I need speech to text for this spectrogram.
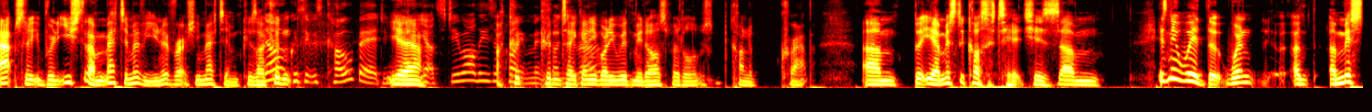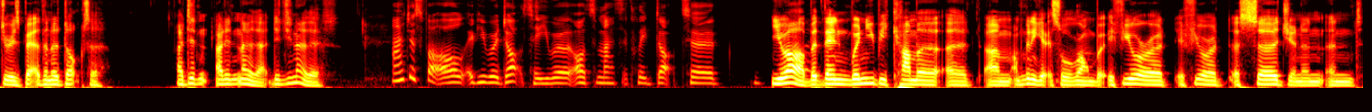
Absolutely brilliant. You still haven't met him, have you? You never actually met him because I couldn't. because it was COVID. And Yeah. you, had to do all these I could, couldn't take anybody with me to hospital. It was kind of crap. Um, but yeah, Mr. Kosutic is. Um, isn't it weird that when a, a Mister is better than a doctor? I didn't. I didn't know that. Did you know this? I just thought, all if you were a doctor, you were automatically doctor. You are, but then when you become a, a um, I'm going to get this all wrong, but if you're a if you're a, a surgeon and and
